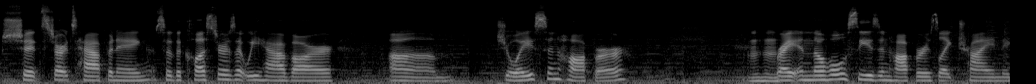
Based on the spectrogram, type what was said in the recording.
shit starts happening. So the clusters that we have are um, Joyce and Hopper, right? And the whole season, Hopper is like trying to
